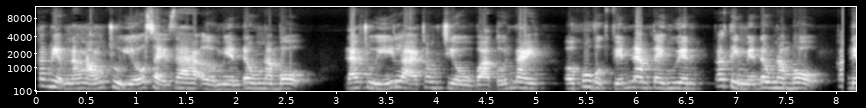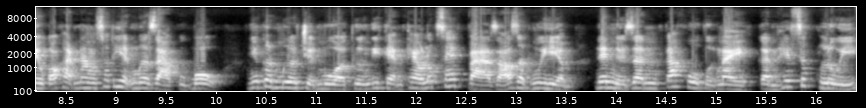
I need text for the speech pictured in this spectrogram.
Các điểm nắng nóng chủ yếu xảy ra ở miền Đông Nam Bộ. Đáng chú ý là trong chiều và tối nay, ở khu vực phía Nam Tây Nguyên, các tỉnh miền Đông Nam Bộ đều có khả năng xuất hiện mưa rào cục bộ. Những cơn mưa chuyển mùa thường đi kèm theo lốc xét và gió giật nguy hiểm, nên người dân các khu vực này cần hết sức lưu ý.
